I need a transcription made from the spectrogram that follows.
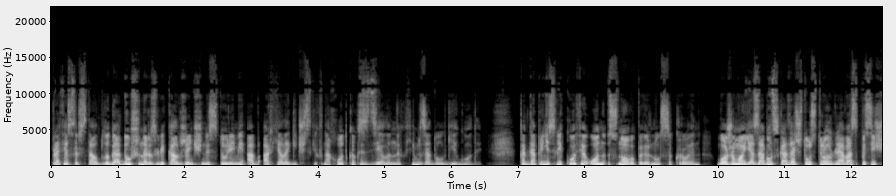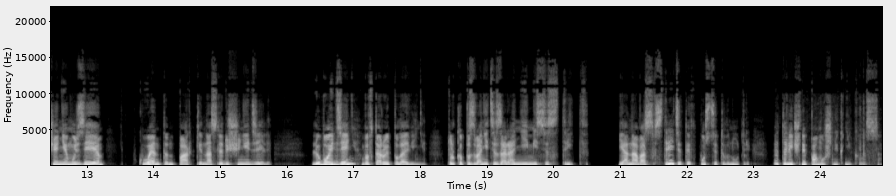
профессор стал благодушен и развлекал женщин историями об археологических находках, сделанных им за долгие годы. Когда принесли кофе, он снова повернулся к Роэн. «Боже мой, я забыл сказать, что устроил для вас посещение музея в Квентон-парке на следующей неделе». Любой день во второй половине. Только позвоните заранее миссис Стрит, и она вас встретит и впустит внутрь. Это личный помощник Николаса.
